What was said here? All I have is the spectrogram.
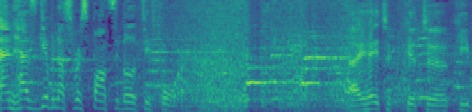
and has given us responsibility for I hate to, to keep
